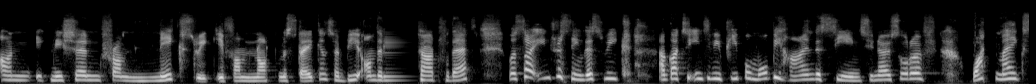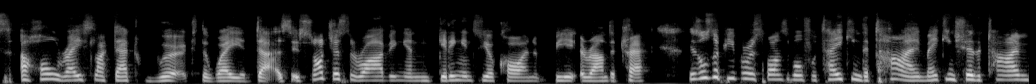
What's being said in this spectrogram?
on Ignition from next week, if I'm not mistaken. So be on the lookout for that. It was so interesting this week. I got to interview people more behind the scenes. You know, sort of what makes a whole race like that work the way it does. It's not just arriving and getting into your car and be around the track. There's also people responsible for taking the time, making sure the time,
